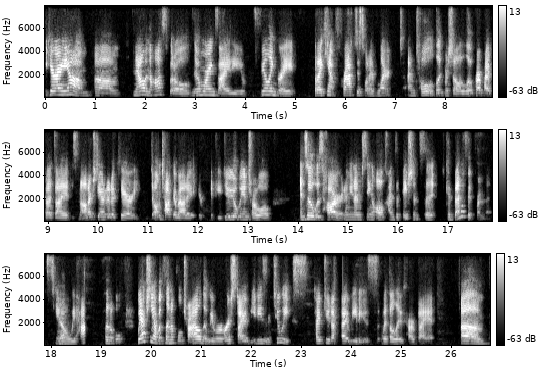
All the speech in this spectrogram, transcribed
here I am um, now in the hospital, no more anxiety, feeling great, but I can't practice what I've learned. I'm told, look, Michelle, a low carb high fat diet is not our standard of care. Don't talk about it. You're, if you do, you'll be in trouble. And so it was hard. I mean, I'm seeing all kinds of patients that could benefit from this. You know, we have clinical we actually have a clinical trial that we reverse diabetes in two weeks type 2 diabetes with a low carb diet wow. um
